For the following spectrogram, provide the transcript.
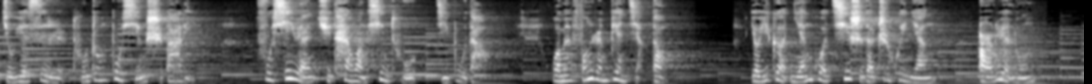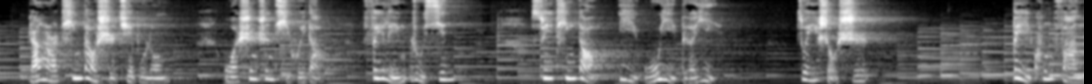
九月四日，途中步行十八里，赴西园去探望信徒及布道。我们逢人便讲道。有一个年过七十的智慧娘，耳略聋。然而听到时却不聋，我深深体会到，非灵入心，虽听到亦无以得意。作一首诗：背空房，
